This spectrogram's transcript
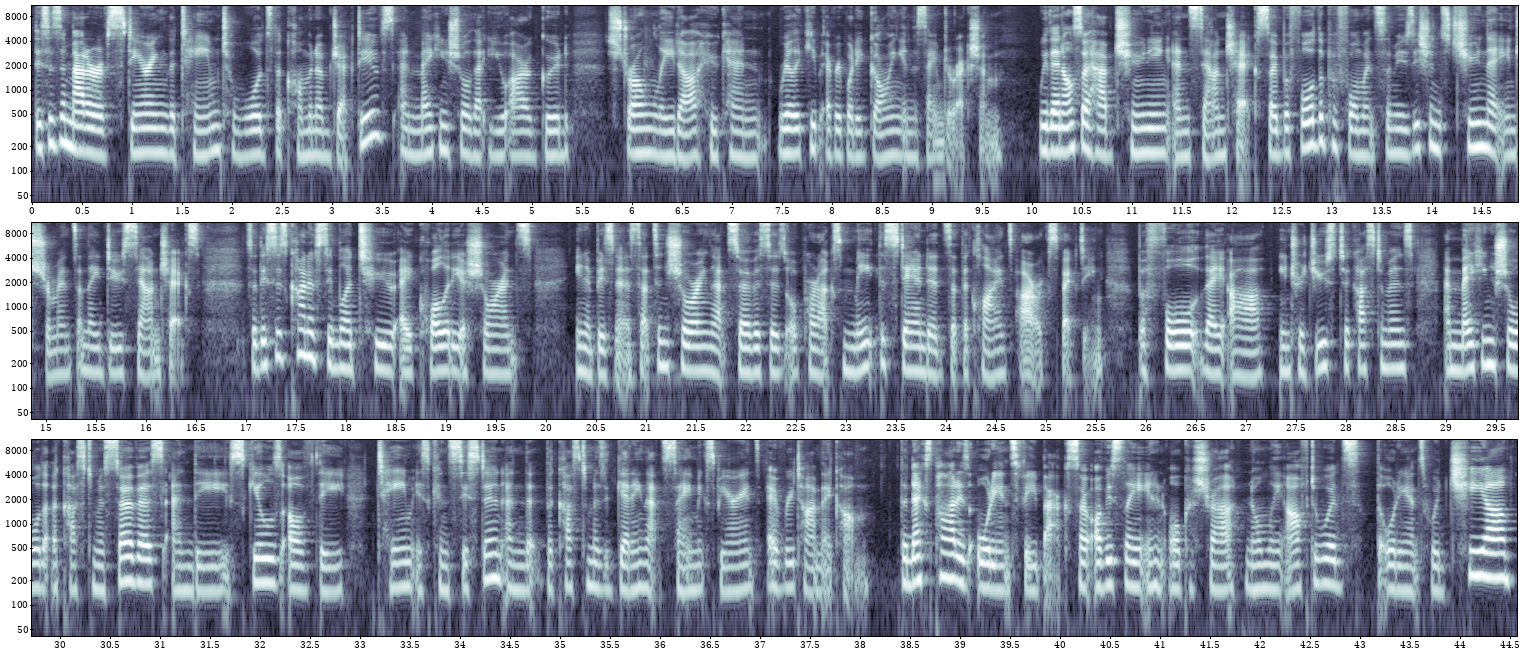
This is a matter of steering the team towards the common objectives and making sure that you are a good, strong leader who can really keep everybody going in the same direction. We then also have tuning and sound checks. So before the performance, the musicians tune their instruments and they do sound checks. So this is kind of similar to a quality assurance in a business. That's ensuring that services or products meet the standards that the clients are expecting before they are introduced to customers and making sure that the customer service and the skills of the team is consistent and that the customers are getting that same experience every time they come. The next part is audience feedback. So, obviously, in an orchestra, normally afterwards, the audience would cheer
